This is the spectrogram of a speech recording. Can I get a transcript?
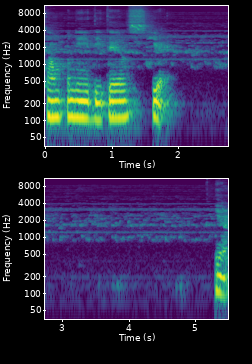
company details here. Here.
